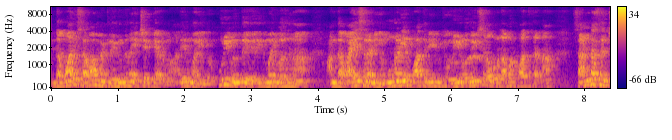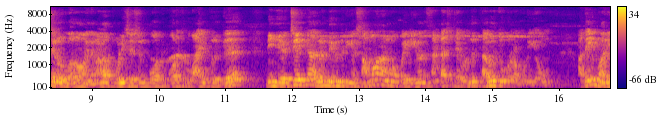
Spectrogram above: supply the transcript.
இந்த மாதிரி சபாமேட்டில் இருந்துன்னா எச்சரிக்கையாக இருக்கணும். அதே மாதிரி இந்த குறி வந்து இது மாதிரி வருதுன்னா அந்த வயசில் நீங்கள் முன்னாடியே பார்த்துட்டீங்க ஒரு இருபது வயசில் ஒரு நபர் பார்த்துட்டேன்னா சண்டை சச்சரவு வரும். இதனால் போலீஸ் ஸ்டேஷன் போட்டு போகிறதுக்கு வாய்ப்பு இருக்குது நீங்கள் எச்சரிக்கையாக அதுலேருந்து இருந்துட்டீங்க. சமாதானமாக போயிட்டீங்கன்னா அந்த சண்டை சச்சரவு வந்து தவிர்த்து கொள்ள முடியும். அதே மாதிரி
